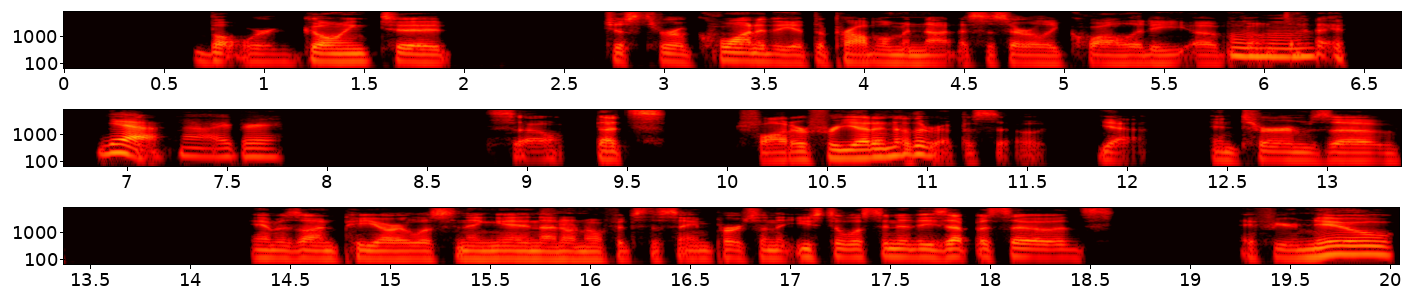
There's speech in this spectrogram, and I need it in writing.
but we're going to just throw quantity at the problem and not necessarily quality of phone mm-hmm. time. Yeah, no, I agree. So that's fodder for yet another episode. Yeah. In terms of Amazon PR listening in. I don't know if it's the same person that used to listen to these episodes. If you're new,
